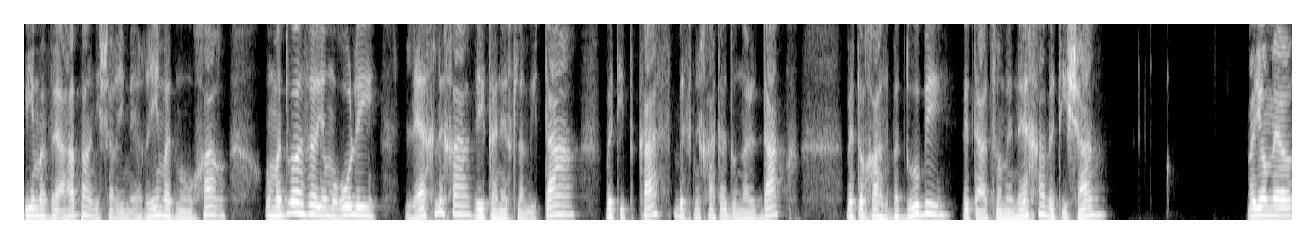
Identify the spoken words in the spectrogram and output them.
ואמא ואבא נשארים ערים עד מאוחר, ומדוע זה יאמרו לי, לך לך ויכנס למיטה, ותתכס בשמיכת הדונלדק, ותאחז בדובי, ותעצום עיניך ותישן? ויאמר,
